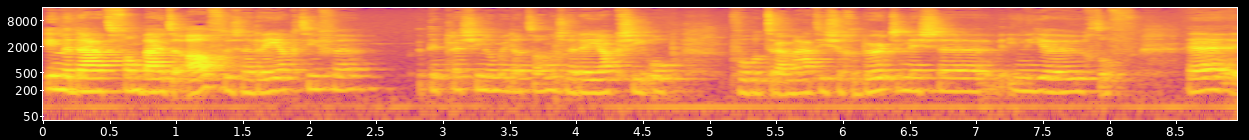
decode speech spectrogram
inderdaad van buitenaf, dus een reactieve depressie noem je dat dan. Dus een reactie op bijvoorbeeld traumatische gebeurtenissen in de jeugd of hè,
